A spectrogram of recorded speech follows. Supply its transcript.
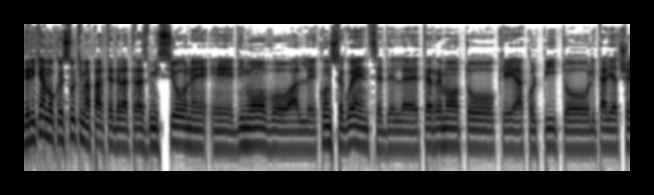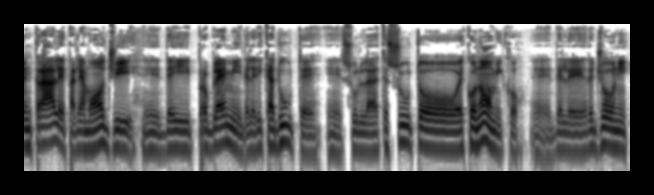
Dedichiamo quest'ultima parte della trasmissione eh, di nuovo alle conseguenze del terremoto che ha colpito l'Italia centrale. Parliamo oggi eh, dei problemi, delle ricadute eh, sul tessuto economico eh, delle regioni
